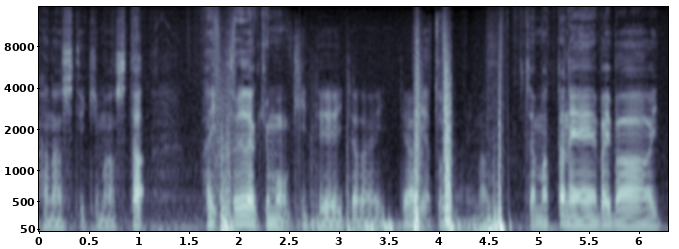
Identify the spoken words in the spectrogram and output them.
話してきました。はいそれでは今日も聞いていただいてありがとうございます。じゃあまたね。バイバーイ。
